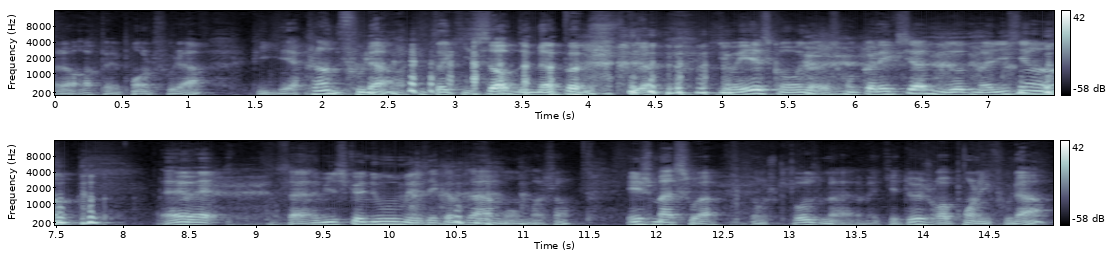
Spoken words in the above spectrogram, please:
Alors hop, elle prend le foulard. Puis il y a plein de foulards qui sortent de ma poche. Tu vois. Dis, voyez ce qu'on ce qu'on collectionne, nous autres magiciens. hein Eh ouais, ça amuse que nous, mais c'est comme ça, bon, machin. Et je m'assois. Donc je pose ma, ma quêteuse, je reprends les foulards.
